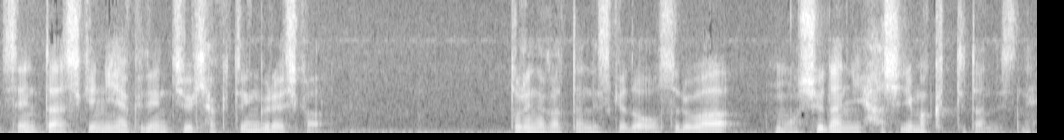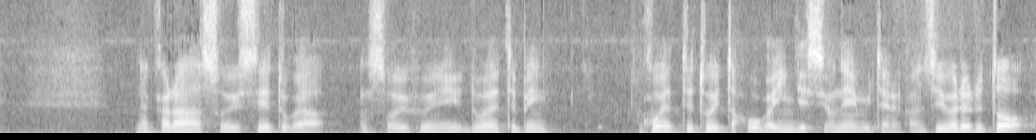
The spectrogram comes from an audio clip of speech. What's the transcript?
センター試験200点中100点ぐらいしか取れなかったんですけどそれはもう手段に走りまくってたんですね。だからそういう生徒がそういうふうにどうやって勉こうやって解いた方がいいんですよねみたいな感じで言われると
